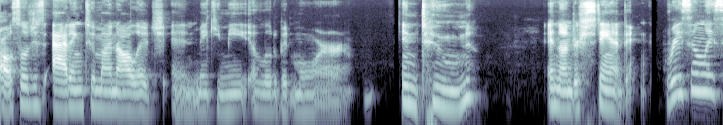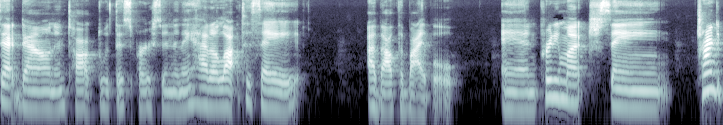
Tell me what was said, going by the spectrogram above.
also just adding to my knowledge and making me a little bit more in tune and understanding. Recently sat down and talked with this person and they had a lot to say about the Bible and pretty much saying trying to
